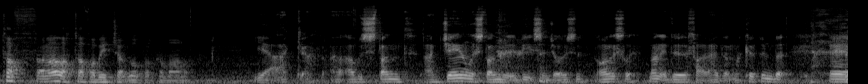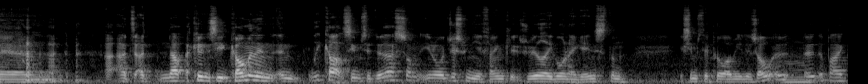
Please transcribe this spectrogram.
Tough, another tough away trip though for Kilmarnock. Yeah, I, I, I was stunned. I genuinely stunned that they beat St Johnstone. Honestly, nothing to do with the fact I had it in my coupon, but um, I, I, I, no, I couldn't see it coming. And, and Lee Clark seems to do this. Some, you know, just when you think it's really going against them, he seems to pull a wee result out, out the bag.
